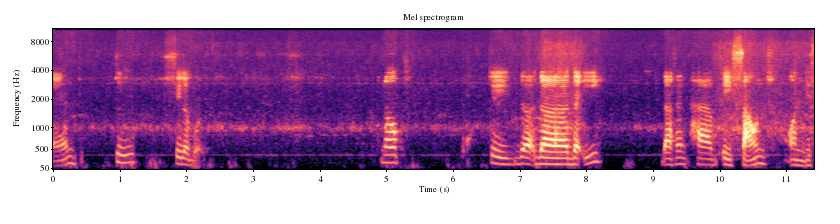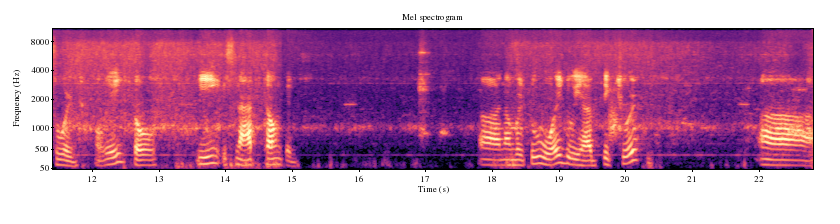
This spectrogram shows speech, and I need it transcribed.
and two syllable. Now, okay, the, the, the E doesn't have a sound on this word. Okay, so E is not counted. Uh, number two word, we have picture. Uh,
